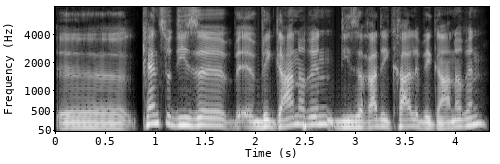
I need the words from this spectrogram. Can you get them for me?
Äh, kennst du diese Veganerin, diese radikale Veganerin?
